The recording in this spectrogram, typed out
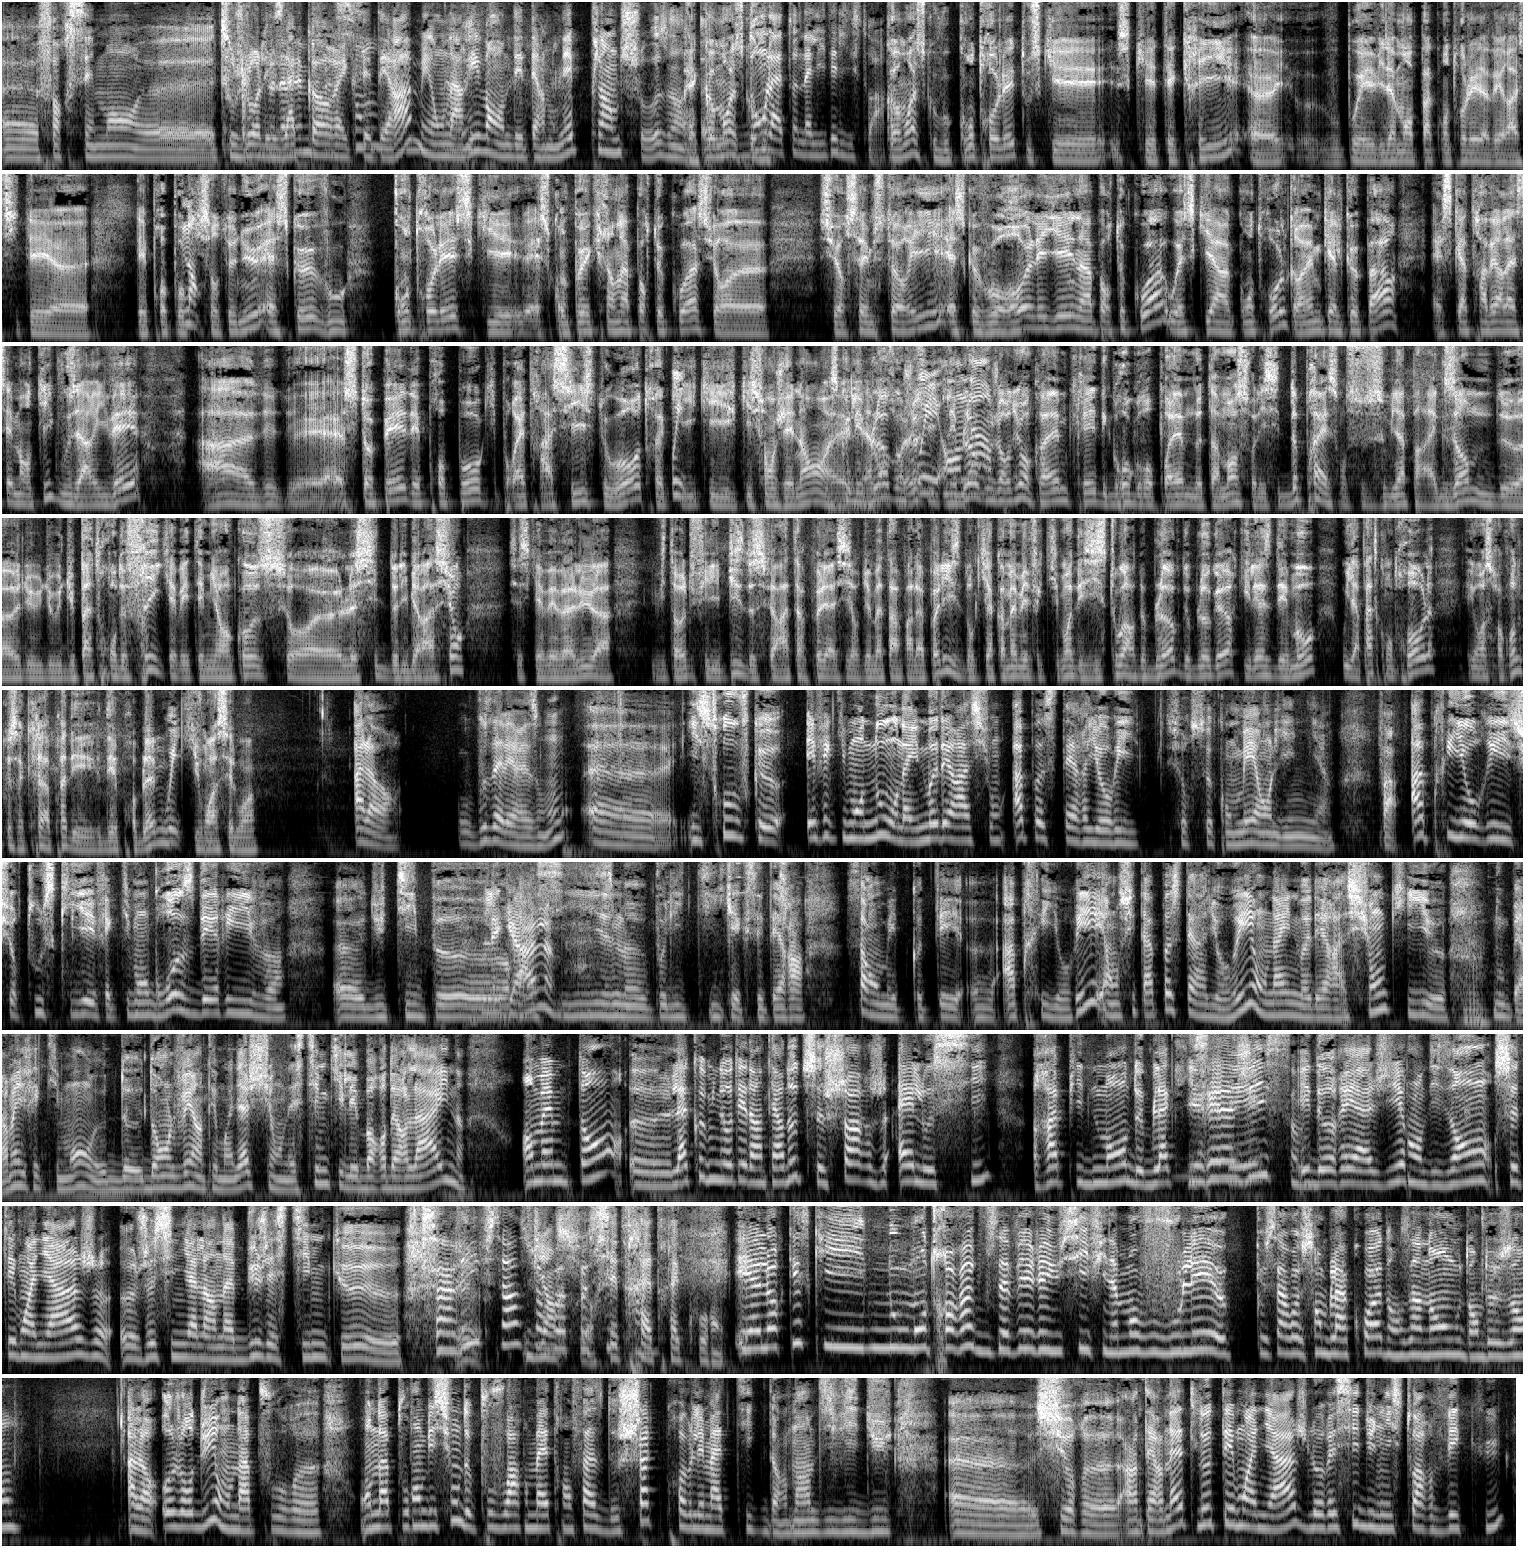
euh, forcément euh, toujours De les accords, etc. Mais on Ah oui. arrive à en déterminer plein de choses, comment euh, dont vous- la tonalité de l'histoire. Comment est-ce que vous contrôlez tout ce qui est ce qui est écrit? Euh, Vous pouvez évidemment pas contrôler la véracité euh, des propos Non. qui sont tenus. Est-ce que vous contrôlez ce qui est Est-ce qu'on peut écrire n'importe quoi sur euh, sur Same Story? Est-ce que vous relayez n'importe quoi ou est-ce qu'il y a un contrôle quand même quelque part? Est-ce qu'à travers la sémantique vous arrivez à euh, stopper des propos qui pourraient être racistes ou autres, qui, Oui. qui, qui sont gênants Parce euh, que les évidemment, blogs, aujourd'hui- Oui, les on blogs a- aujourd'hui ont quand même créé des gros gros problèmes, notamment sur les sites de presse. On se souvient par exemple de, euh, du, du- du patron de Free qui avait été mis en cause sur euh, le site de Libération. C'est ce qui avait valu à Vittorio de Philippis de se faire interpeller à 6 heures du matin par la police. Donc il y a quand même effectivement des histoires de blogs, de blogueurs qui laissent des mots où il n'y a pas de contrôle et on se rend compte que ça crée après des, des problèmes Oui. qui vont assez loin. Alors, vous avez raison. Euh, il se trouve que effectivement, nous, on a une modération a posteriori sur ce qu'on met en ligne. Enfin, a priori sur tout ce qui est effectivement grosse dérive euh, du type euh, Légal. racisme, politique, etc. Ça, on met de côté euh, a priori. Et ensuite, a posteriori, on a une modération qui euh, nous permet effectivement euh, de- d'enlever un témoignage si on estime qu'il est borderline. En même temps, euh, la communauté d'internautes se charge, elle aussi, rapidement de blacklister et de réagir en disant ce témoignage, euh, je signale un abus, j'estime que euh, Ça arrive, ça, sur bien votre sûr, c'est très très courant. Et alors, qu'est-ce qui nous montrera que vous avez réussi Finalement, vous voulez que ça ressemble à quoi dans un an ou dans deux ans? Alors aujourd'hui, on a pour euh, on a pour ambition de pouvoir mettre en face de chaque problématique d'un individu euh, sur euh, Internet le témoignage, le récit d'une histoire vécue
